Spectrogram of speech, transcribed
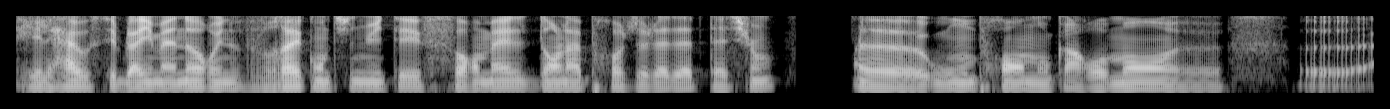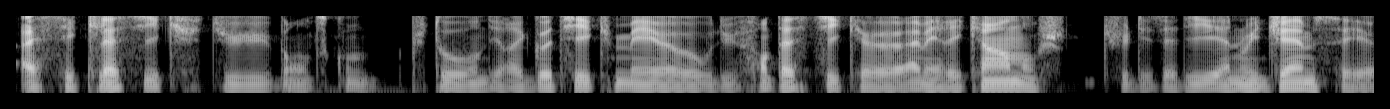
Hill House et Bly Manor, une vraie continuité formelle dans l'approche de l'adaptation. Euh, où on prend donc un roman euh, euh, assez classique du bon, plutôt on dirait gothique mais ou du fantastique américain. Donc tu les as dit Henry James et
